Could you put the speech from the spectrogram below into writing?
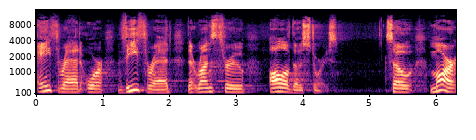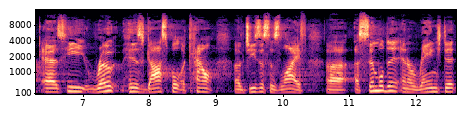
a thread or the thread that runs through all of those stories. So, Mark, as he wrote his gospel account of Jesus' life, uh, assembled it and arranged it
